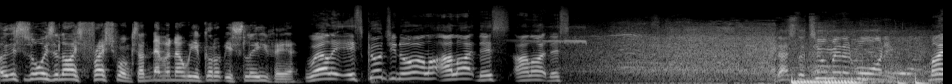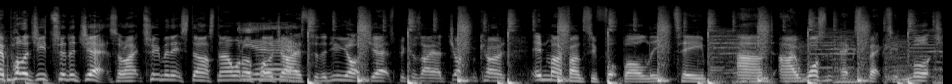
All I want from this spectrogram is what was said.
oh, this is always a nice fresh one because I never know what you've got up your sleeve here. Well, it's good, you know. I, li- I like this. I like this. That's the two minute warning. My apology to the Jets. All right, two minutes starts now. I want to Yeah. apologise to the New York Jets because I had Josh McCown in my fantasy football league team and I wasn't expecting much.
